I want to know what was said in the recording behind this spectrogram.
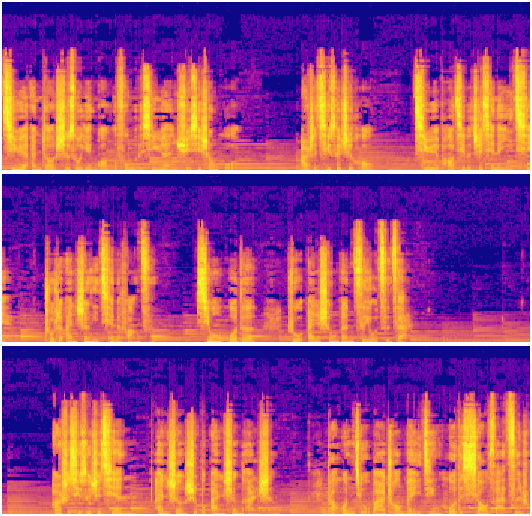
七月按照世俗眼光和父母的心愿学习生活；二十七岁之后，七月抛弃了之前的一切，住着安生以前的房子，希望活得如安生般自由自在。二十七岁之前，安生是不安生的安生，他混酒吧闯北京，活得潇洒自如。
